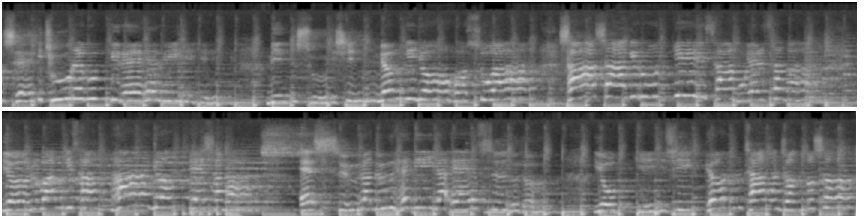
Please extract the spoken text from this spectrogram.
창세기 출애굽기 레 위기 민수기 신명기 여호수아 사사기 룻기 사무엘 상하 열왕기 상하 역대 상하 에스라 느헤미야 에스더 욥기 시편 장원 전도서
